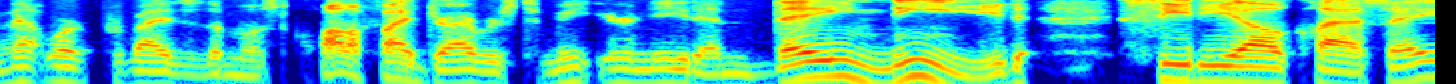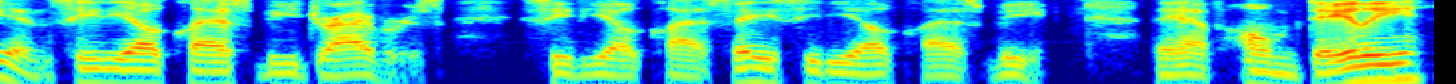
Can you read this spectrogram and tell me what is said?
network provides the most qualified drivers to meet your need, and they need CDL Class A and CDL Class B drivers. CDL Class A, CDL Class B. They have home daily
